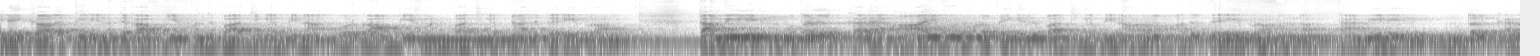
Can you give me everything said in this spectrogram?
இடைக்காலத்தில் இருந்த காப்பியம் வந்து பார்த்திங்க அப்படின்னா ஒரு காப்பியம் வந்து பார்த்தீங்க அப்படின்னா அது பெரிய புராணம். தமிழின் முதல் கல ஆய்வு நூல் அப்படிங்கிறது பார்த்தீங்க அப்படின்னாலும் அது பெரிய புராணம் தான் தமிழின் முதல் கல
